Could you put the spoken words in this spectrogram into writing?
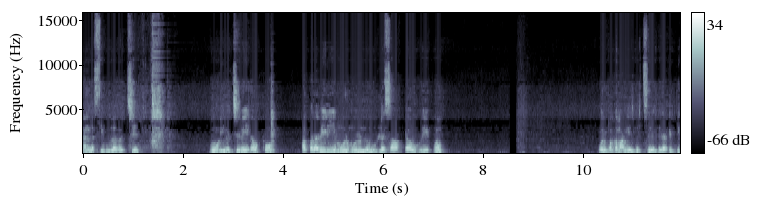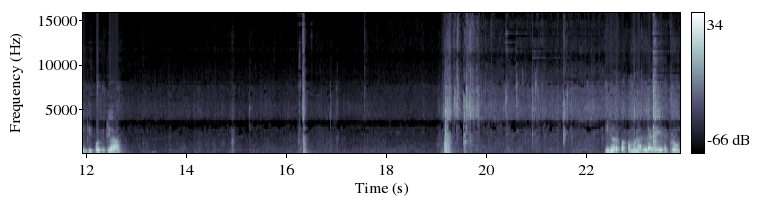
நல்ல சிம்மில் வச்சு மூடி வச்சு வேக வைப்போம். அப்போ தான் வெளியே மொறு மொறுன்னு உள்ளே சாஃப்டாகவும் வேகும். ஒரு பக்கமாக வெந்துருச்சு. இதை அப்படியே திருப்பி போட்டுக்கலாம். இன்னொரு பக்கமும் நல்லா வேகட்டும்.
